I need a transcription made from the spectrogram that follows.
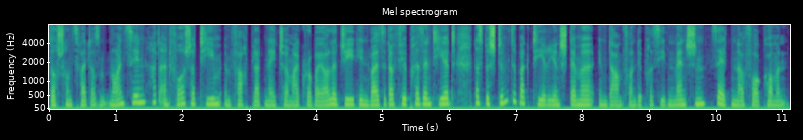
Doch schon 2019 hat ein Forscherteam im Fachblatt Nature Microbiology Hinweise dafür präsentiert, dass bestimmte Bakterienstämme im Darm von depressiven Menschen seltener vorkommen.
